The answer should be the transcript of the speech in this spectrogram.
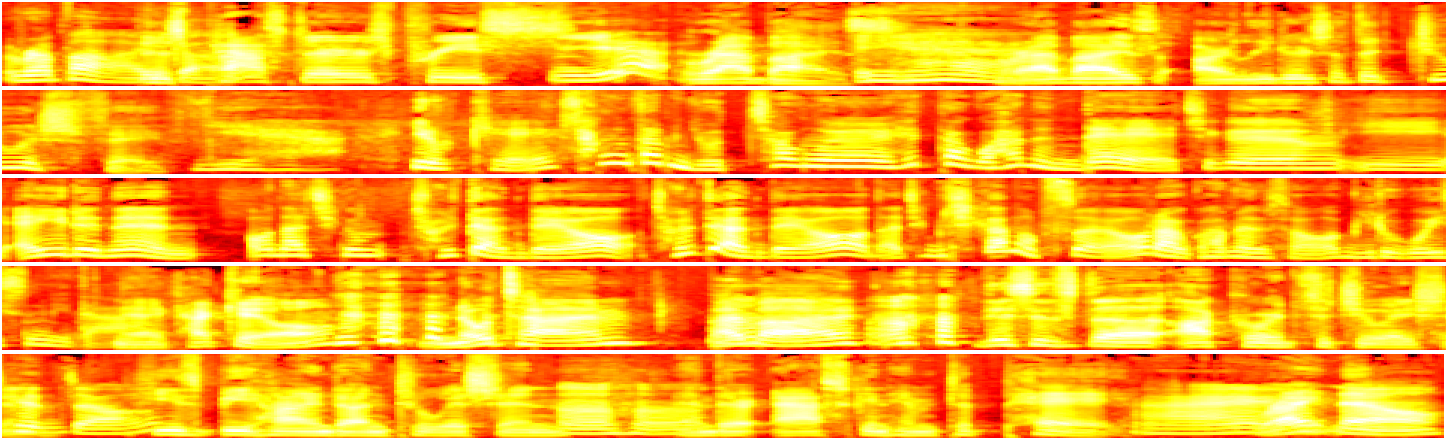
rabbi가 There's pastors, priests, Yeah. rabbis. Yeah. Rabbis are leaders of the Jewish faith. 예. 이렇게 상담 요청을 했다고 하는데 지금 이 에이르는 어 나 지금 절대 안 돼요. 절대 안 돼요. 나 지금 시간 없어요라고 하면서 미루고 있습니다. 네, 갈게요. No time. Bye bye. This is the awkward situation. 그죠? He's behind on tuition and they're asking him to pay Right. right now.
